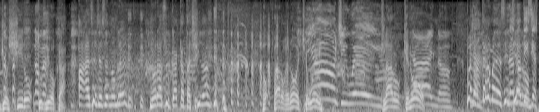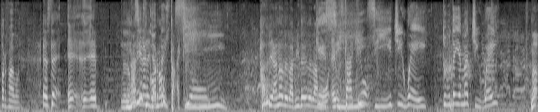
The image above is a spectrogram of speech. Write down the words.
Yoshiro No me- Tufioka. Ah, ¿ese ese es el nombre? ¿No era Tsukaka Tachida? No, claro que no, che, güey. No, chigüey. Claro que no. Ay, no. Bueno, Ya. déjame decirte Las algo. noticias, por favor. Este, eh, eh, eh, Nos nadie se llama. Eustaquio. Sí. Adriana de la vida y del amor. Sí, Eustaquio. Sí, chigüey. ¿Tú te llamas chigüey? No,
